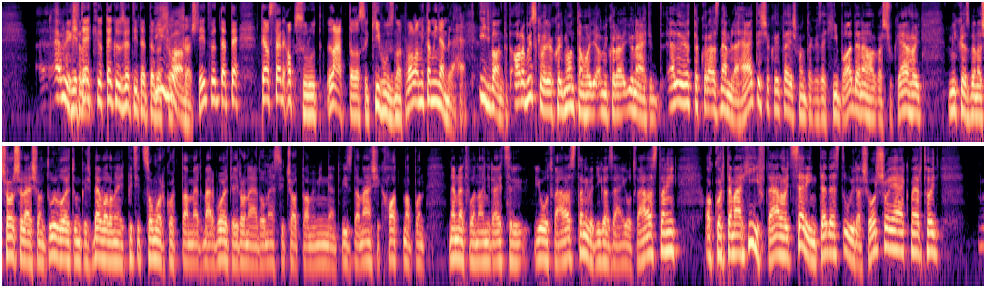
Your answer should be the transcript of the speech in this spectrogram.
Emlékszem, te, te közvetítetted a sorsast hétfőn, tehát te, te aztán abszolút láttad azt, hogy kihúznak valamit, ami nem lehet. Így van, tehát arra büszke vagyok, hogy mondtam, hogy amikor a United előjött, akkor az nem lehet, és akkor te is mondtak, hogy ez egy hiba, de ne hallgassuk el, hogy miközben a sorsoláson túl voltunk, és bevallom, egy picit szomorkodtam, mert bár volt egy Ronaldo Messi csata, ami mindent víz, de a másik hat napon nem lett volna annyira egyszerű jót választani, vagy igazán jót választani, akkor te már hívtál, hogy szerinted ezt újra sorsolják, mert hogy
